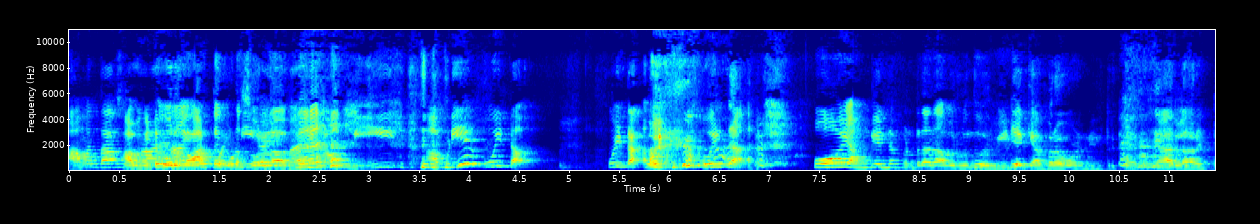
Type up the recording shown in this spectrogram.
அவன் தான் அவன்கிட்ட ஒரு வார்த்தை கூட சொல்லாம. அப்படியே போயிட்டா. போயிட்டா. போயிட்டா. போய் அங்கே என்ன பண்ணுறாரு அவர் வந்து ஒரு வீடியோ கேமராவோட நின்றுருக்காரு. யார் லாரட்?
